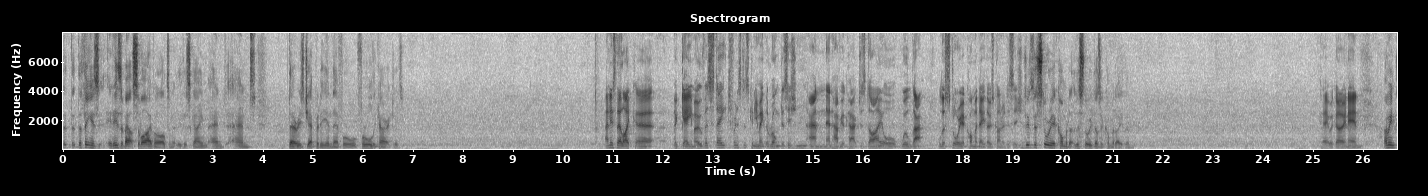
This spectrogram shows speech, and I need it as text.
the, the, the thing is, it is about survival ultimately. This game, and and there is jeopardy in there for all for all the characters. And is there like a, a game over state, for instance? Can you make the wrong decision and then have your characters die, or will that will the story accommodate those kind of decisions? The, the story accommodate. The story does accommodate them. Okay, we're going in. I mean,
